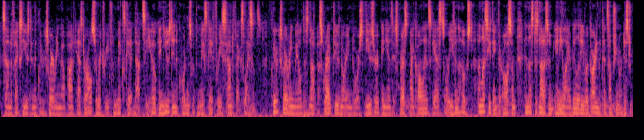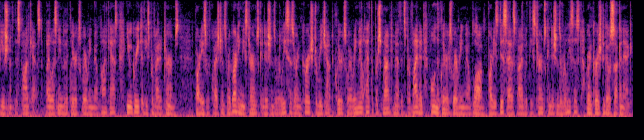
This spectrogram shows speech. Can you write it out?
Sound effects used in the Clear Ring Mail podcast are also retrieved from Mixkit.co and used in accordance with the Mixkit free sound effects license. Clear Ring Mail does not ascribe to nor endorse views or opinions expressed by call-ins, guests, or even the host, unless you think they're awesome, and thus does not assume any liability regarding the consumption or distribution of this podcast. By listening to the Clear Ring Mail podcast, you agree to these provided terms. Parties with questions regarding these terms, conditions, or releases are encouraged to reach out to Clear Ring Mail at the prescribed methods provided on the Clear Ring Mail blog. Parties dissatisfied with these terms, conditions, or releases are encouraged to go suck an egg.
